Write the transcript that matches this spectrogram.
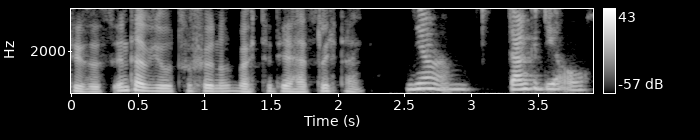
dieses Interview zu führen und möchte dir herzlich danken. Ja, danke dir auch.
